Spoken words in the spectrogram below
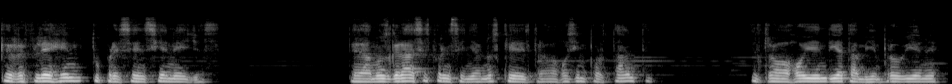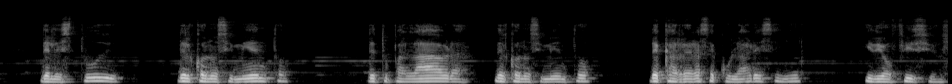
que reflejen tu presencia en ellas. Te damos gracias por enseñarnos que el trabajo es importante. El trabajo hoy en día también proviene del estudio, del conocimiento, de tu palabra, del conocimiento de carreras seculares, Señor, y de oficios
